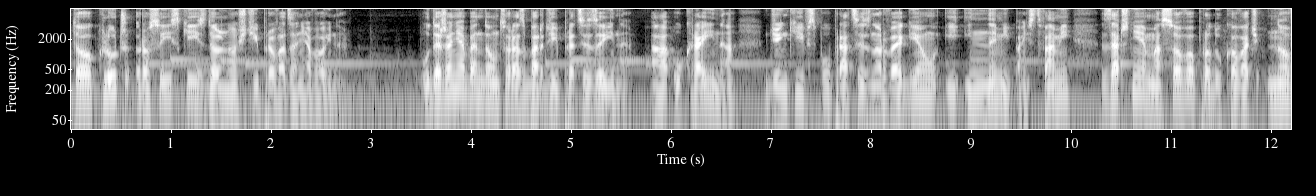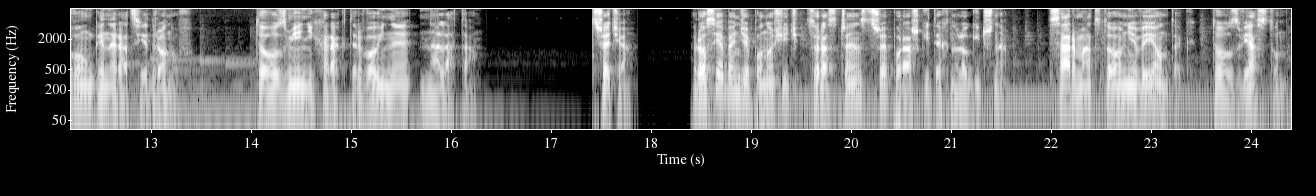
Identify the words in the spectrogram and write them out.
to klucz rosyjskiej zdolności prowadzenia wojny. Uderzenia będą coraz bardziej precyzyjne, a Ukraina, dzięki współpracy z Norwegią i innymi państwami, zacznie masowo produkować nową generację dronów. To zmieni charakter wojny na lata. Trzecia. Rosja będzie ponosić coraz częstsze porażki technologiczne. Sarmat to nie wyjątek, to zwiastun.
